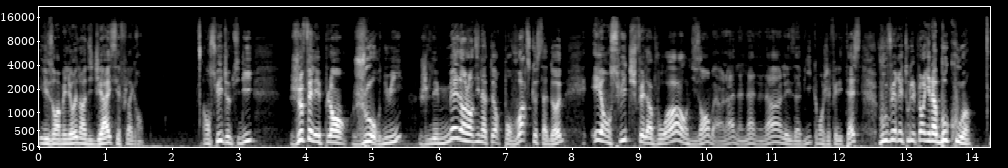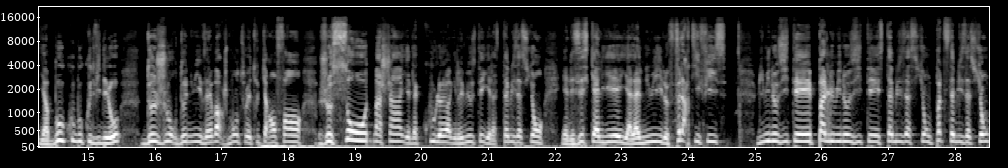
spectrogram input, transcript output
ils les ont améliorés dans la DJI, c'est flagrant. Ensuite, je me suis dit, je fais les plans jour-nuit, je les mets dans l'ordinateur pour voir ce que ça donne, et ensuite je fais la voix en disant, ben voilà, nanana, les avis, comment j'ai fait les tests. Vous verrez tous les plans, il y en a beaucoup, hein. Il y a beaucoup, beaucoup de vidéos, de jour, de nuit. Vous allez voir, je monte sur les trucs à enfants, je saute, machin. Il y a de la couleur, il y a de la luminosité, il y a la stabilisation, il y a des escaliers, il y a la nuit, le feu d'artifice, luminosité, pas de luminosité, stabilisation, pas de stabilisation.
